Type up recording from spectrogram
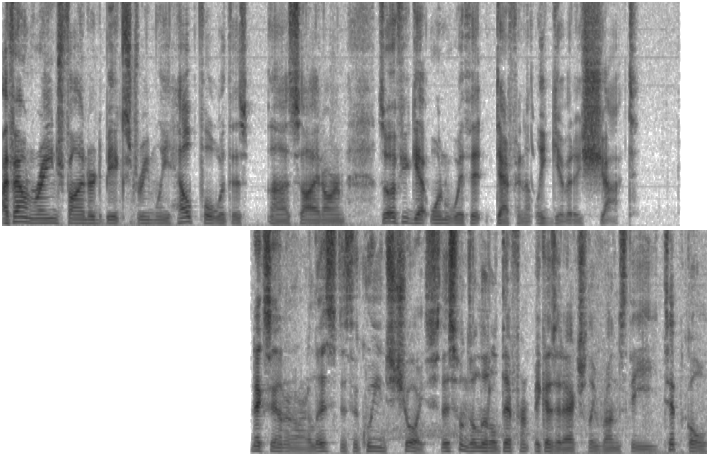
I found Rangefinder to be extremely helpful with this uh, sidearm, so if you get one with it, definitely give it a shot. Next thing on our list is the Queen's Choice. This one's a little different because it actually runs the typical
